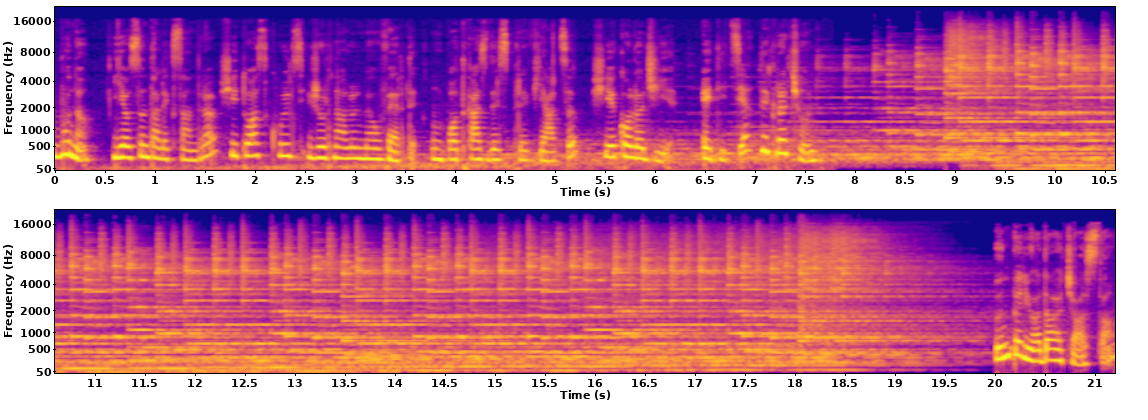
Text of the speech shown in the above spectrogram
Bună! Eu sunt Alexandra și tu asculți Jurnalul meu verde, un podcast despre viață și ecologie, ediția de Crăciun. În perioada aceasta,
